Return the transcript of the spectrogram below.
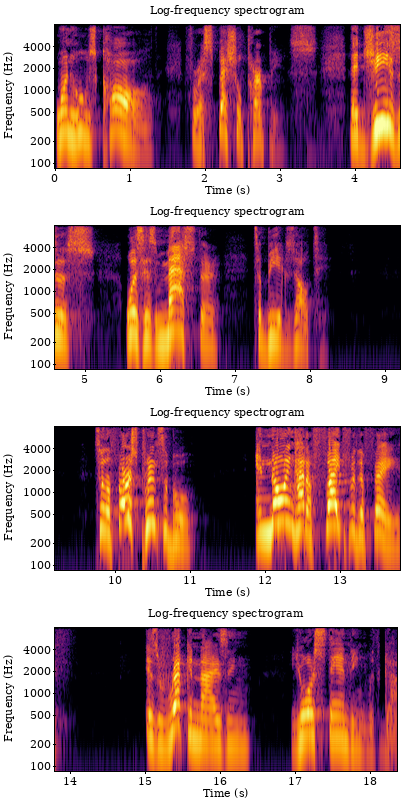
one who's called for a special purpose, that Jesus was his master to be exalted. So, the first principle in knowing how to fight for the faith is recognizing your standing with God.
